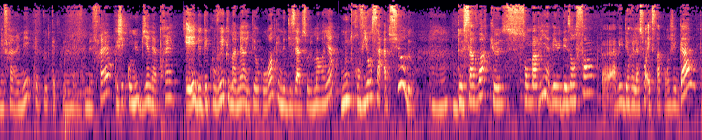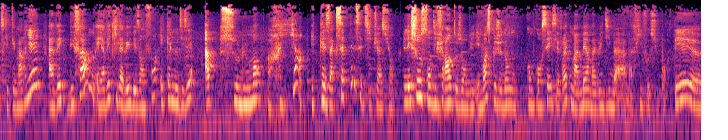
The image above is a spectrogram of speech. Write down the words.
Mes frères aînés, quelques, quelques mes frères, que j'ai connus bien après. Et de découvrir que ma mère était au courant, qu'elle ne disait absolument rien. Nous trouvions ça absurde. Mhm. De savoir que son mari avait eu des enfants, euh, avait eu des relations extra-conjugales, parce qu'il était marié, avec des femmes, et avec qui il avait eu des enfants, et qu'elle ne disait absolument rien, et qu'elles acceptaient cette situation. Les choses sont différentes aujourd'hui. Et moi, ce que je donne comme conseil, c'est vrai que ma mère m'avait dit, bah, ma fille, il faut supporter, euh,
